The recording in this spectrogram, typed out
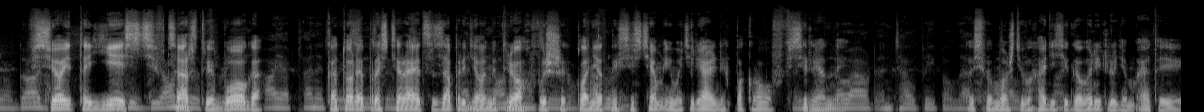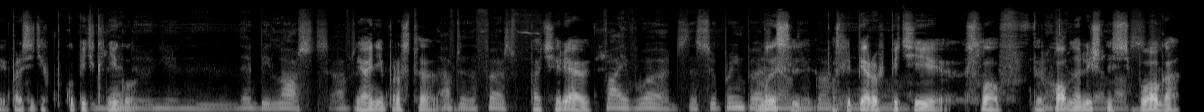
— все это есть в Царстве Бога, которое простирается за пределами трех высших планетных систем и материальных покровов Вселенной. То есть вы можете выходить и говорить людям это и просить их купить книгу. И они просто потеряют мысль после первых пяти слов «Верховная личность Бога»,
